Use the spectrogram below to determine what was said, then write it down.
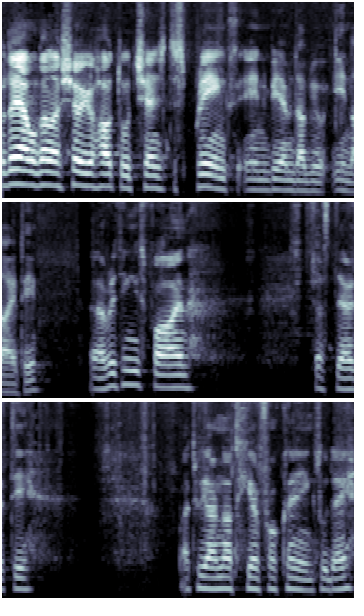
Today I'm gonna show you how to change the springs in BMW E90. Everything is fine, just dirty, but we are not here for cleaning today.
